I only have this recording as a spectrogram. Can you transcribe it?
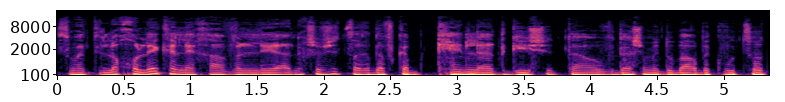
זאת אומרת, לא חולק עליך, אבל אני חושב שצריך דווקא כן להדגיש את העובדה שמדובר בקבוצות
